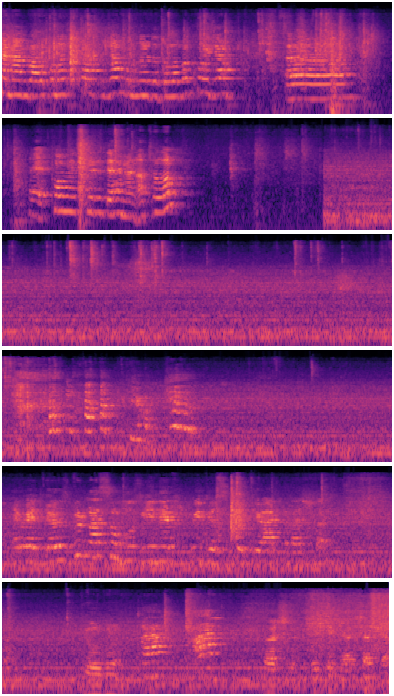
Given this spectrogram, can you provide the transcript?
hemen balkona çıkartacağım. Bunları da dolaba koyacağım. Ee, evet pomesleri de hemen atalım. Yok. Evet, Özgür nasıl buz yenir videosu çekiyor arkadaşlar. Yorgunum. Ah, ah. Kaçtı. Peki açarken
